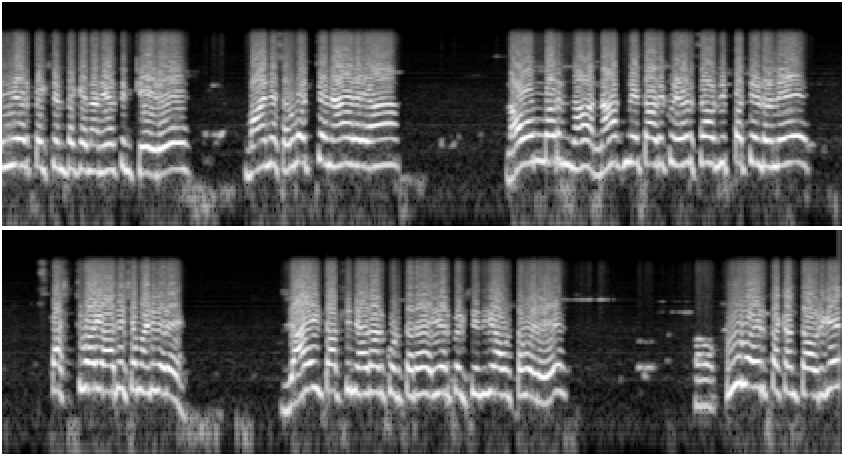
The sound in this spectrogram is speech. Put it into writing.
ಐಆರ್ ಪೆನ್ಷನ್ ಬಗ್ಗೆ ನಾನು ಹೇಳ್ತೀನಿ ಕೇಳಿ. ಮಾನ್ಯ ಸರ್ವೋಚ್ಚ ನ್ಯಾಯಾಲಯ ನವೆಂಬರ್ ನಾಲ್ಕನೇ ತಾರೀಕು ಎರಡ್ ಸಾವಿರದ ಇಪ್ಪತ್ತೆರಡರಲ್ಲಿ ಸ್ಪಷ್ಟವಾಗಿ ಆದೇಶ ಮಾಡಿದ್ದಾರೆ ಜಾಯಿಂಟ್ ಆಪ್ಷನ್ ಯಾರ್ಯಾರು ಕೊಡ್ತಾರೆ? ಹೈಯರ್ ಪೆನ್ಷನ್ಗೆ ಅವ್ರು ತಗೊಳ್ಳಿ. ಪ್ರೂವ್ ಪೂರ್ವ ಇರ್ತಕ್ಕಂಥವ್ರಿಗೆ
